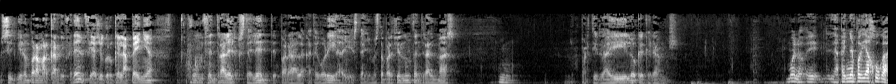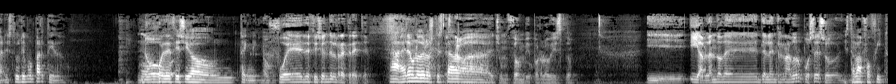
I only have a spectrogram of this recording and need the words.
sirvieron para marcar diferencias. Yo creo que la Peña fue un central excelente para la categoría y este año me está pareciendo un central más. A partir de ahí, lo que queramos. Bueno, eh, la Peña podía jugar este último partido. ¿O No, fue decisión técnica. Fue decisión del retrete. Ah, era uno de los que estaba. Estaba hecho un zombie, por lo visto. Y, y hablando de- del entrenador, pues eso. Estaba fofito.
